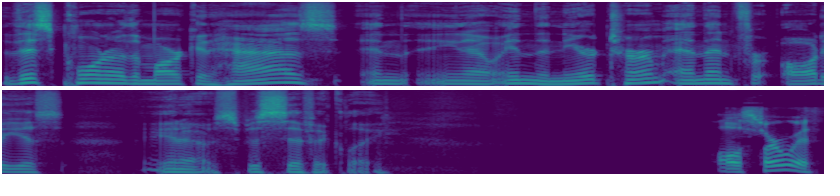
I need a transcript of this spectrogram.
this corner of the market has in you know in the near term and then for Audius you know specifically I'll start with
